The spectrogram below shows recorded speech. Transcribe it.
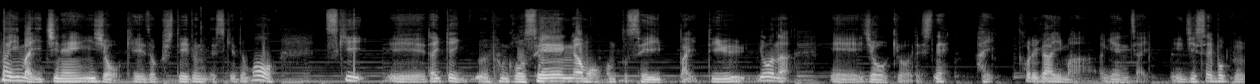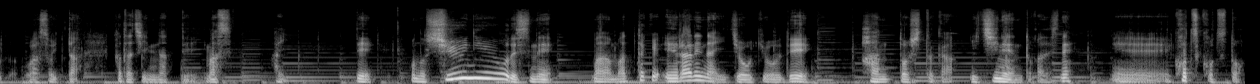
まあ今1年以上継続しているんですけども、月、えー、だいたい5000円がもうほんと精一杯っていうような、えー、状況ですね。はい。これが今現在。実際僕はそういった形になっています。はい。で、この収入をですね、まあ全く得られない状況で、半年とか1年とかですね、えー、コツコツと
